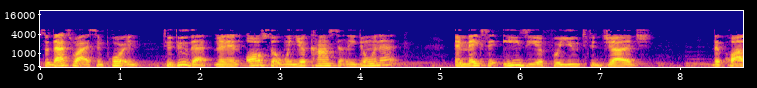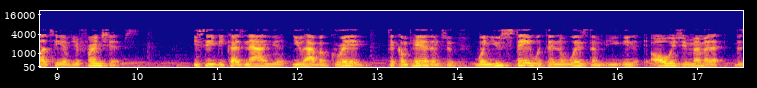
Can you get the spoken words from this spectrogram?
So that's why it's important to do that. And then also, when you're constantly doing that, it makes it easier for you to judge the quality of your friendships. You see, because now you you have a grid to compare them to. When you stay within the wisdom, you, you always remember that the,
